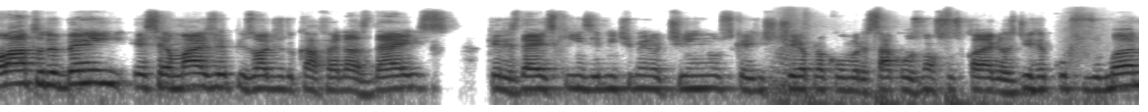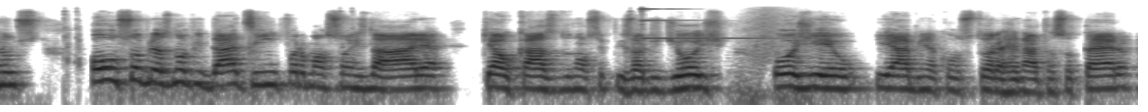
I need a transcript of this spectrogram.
Olá, tudo bem? Esse é mais um episódio do Café das 10, aqueles 10, 15, 20 minutinhos que a gente tira para conversar com os nossos colegas de recursos humanos ou sobre as novidades e informações da área, que é o caso do nosso episódio de hoje. Hoje eu e a minha consultora Renata Sotero,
